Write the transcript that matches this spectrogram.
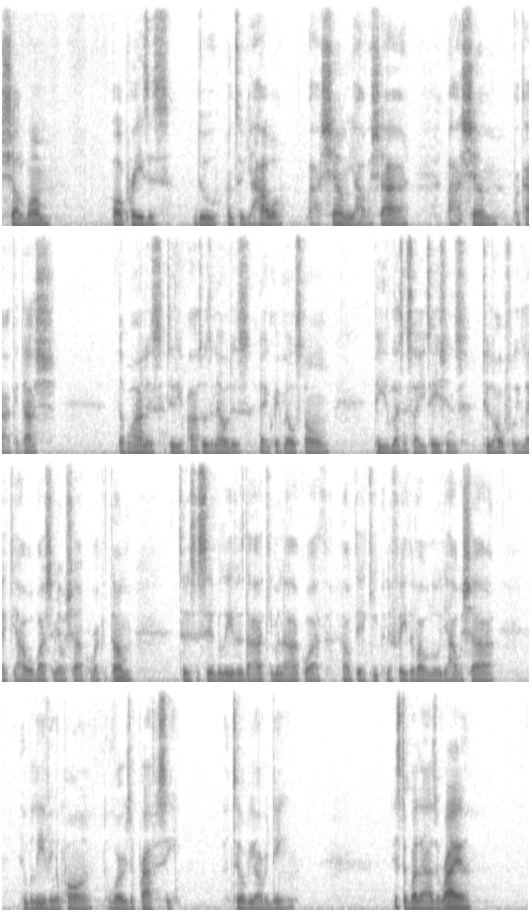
Shalom. All praises due unto Yahweh, by Hashem, Yahweh Shai, by Hashem, Brakah Kadash. Double honors to the apostles and elders that Great Millstone. Peace, blessings, salutations to the hopefully elect Yahweh Bashem El Shai Barakathum, to the sincere believers, the Akim and the Akwath, out there keeping the faith of our Lord Yahweh Shai and believing upon the words of prophecy until we are redeemed. It's the brother Azariah,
